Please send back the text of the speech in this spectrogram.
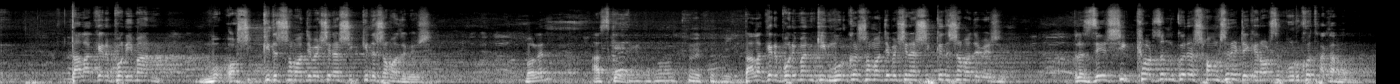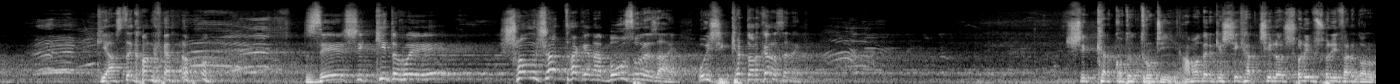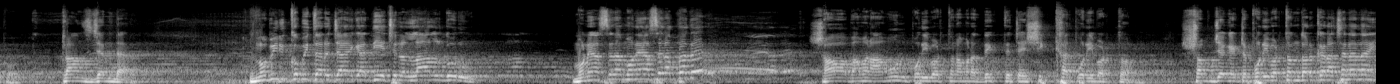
তালাকের পরিমাণ অশিক্ষিত সমাজে বেশি না শিক্ষিত সমাজে বেশি? বলেন, আজকে। তালাকের পরিমাণ কি মূর্খ সমাজে বেশি না শিক্ষিত সমাজে বেশি? তাহলে যে শিক্ষা অর্জন করে সংসারে টেকেন অর্থ মূর্খ থাকা ভালো। কি আসতে খান কেন? যে শিক্ষিত হয়ে সংসার থাকে না, বউ চলে যায়, ওই শিক্ষার দরকার আছে নাকি? শিক্ষার কত ত্রুটি, আমাদেরকে শিখাচ্ছিল শরীফ শরীফার গল্প ট্রান্সজেন্ডার নবীর কবিতার জায়গা দিয়েছিল লাল গরু। মনে আছে না, মনে আছে আপনাদের? সব আমার আমূল পরিবর্তন আমরা দেখতে চাই, শিক্ষার পরিবর্তন। সব জায়গায় একটা পরিবর্তন দরকার আছে না নাই?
